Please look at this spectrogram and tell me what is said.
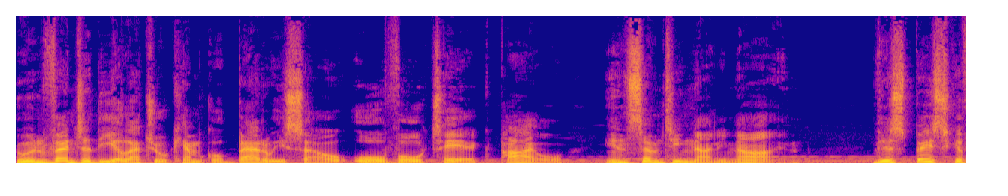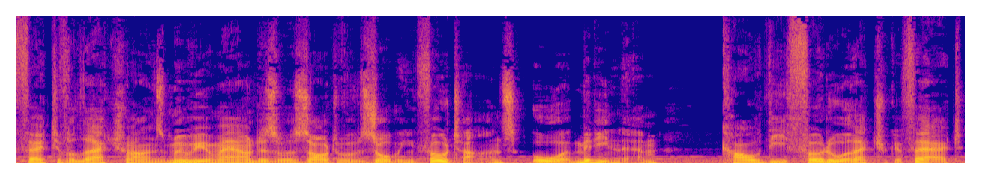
who invented the electrochemical battery cell or voltaic pile in 1799. This basic effect of electrons moving around as a result of absorbing photons or emitting them, called the photoelectric effect,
